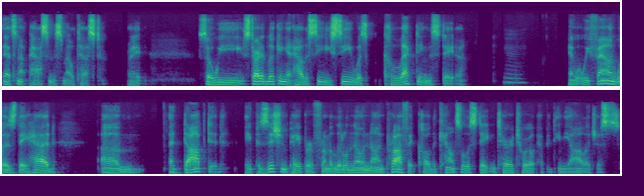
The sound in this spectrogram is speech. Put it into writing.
that's not passing the smell test, right? So we started looking at how the CDC was collecting this data. Mm. And what we found was they had um, adopted a position paper from a little known nonprofit called the Council of State and Territorial Epidemiologists.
